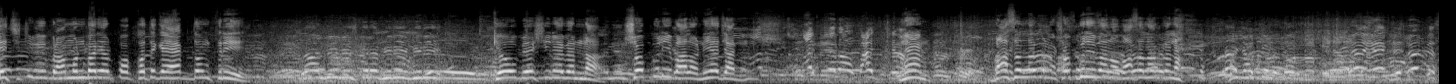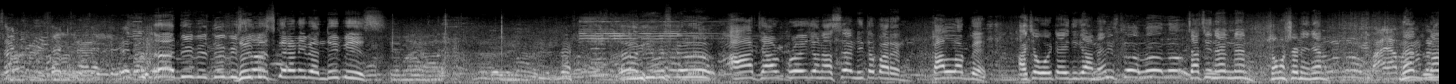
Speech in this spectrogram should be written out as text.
এইচ টিভি ব্রাহ্মণবাড়িয়ার পক্ষ থেকে একদম ফ্রি কেউ বেশি নেবেন না। সবগুলি ভালো নিয়ে যান। নেন। বাসা লাগবে না সবগুলি ভালো বাসা লাগবে না। দুই পিস করে নেবেন দুই পিস আর যার প্রয়োজন আছে নিতে পারেন। কাল লাগবে। আচ্ছা ওইটা এইদিকে আনেন। চাচি নেন নেন সমস্যা নেই নেন। নেন না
